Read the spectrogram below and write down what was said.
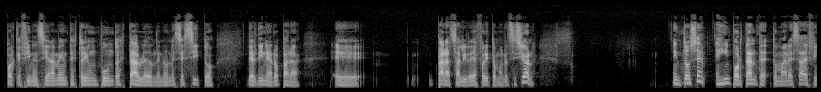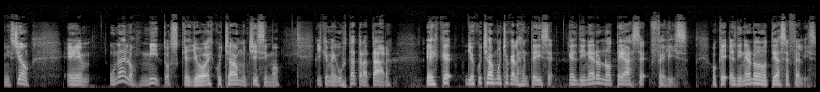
porque financieramente estoy en un punto estable donde no necesito del dinero para, eh, para salir de afuera y tomar decisiones. Entonces es importante tomar esa definición. Em, uno de los mitos que yo he escuchado muchísimo y que me gusta tratar es que yo he escuchado mucho que la gente dice, el dinero no te hace feliz. ¿Ok? El dinero no te hace feliz.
